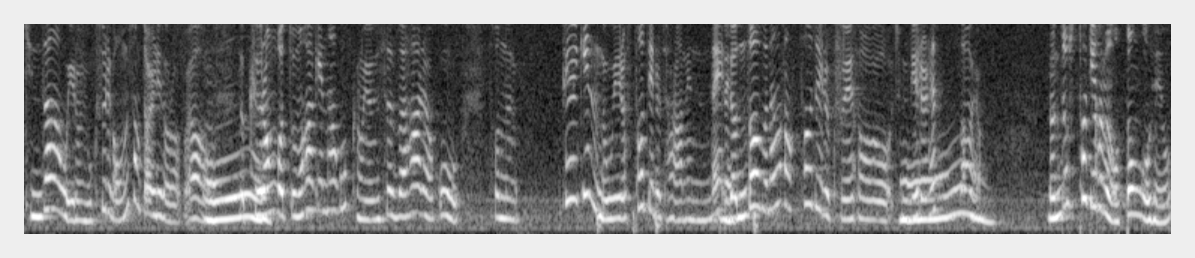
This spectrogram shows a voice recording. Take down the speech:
긴장하고 이러면 목소리가 엄청 떨리더라고요. 그래서 그런 것좀 확인하고 그런 연습을 하려고 저는 필기는 오히려 스터디를 잘 안 했는데 네. 면접은 항상 스터디를 구해서 준비를 했어요. 면접 스터디 하면 어떤 거 해요?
